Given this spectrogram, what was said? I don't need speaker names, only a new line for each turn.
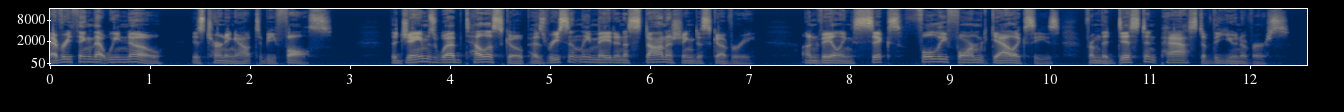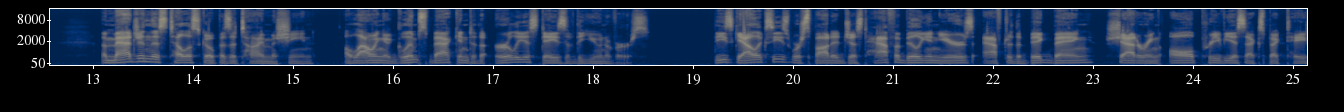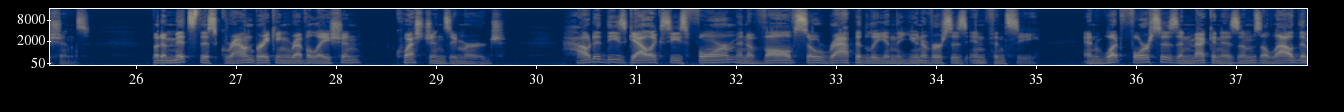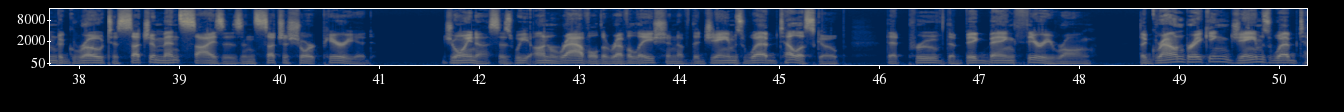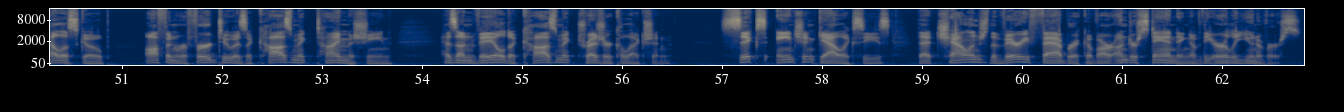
everything that we know is turning out to be false. The James Webb Telescope has recently made an astonishing discovery, unveiling six fully formed galaxies from the distant past of the universe. Imagine this telescope as a time machine, allowing a glimpse back into the earliest days of the universe. These galaxies were spotted just half a billion years after the Big Bang, shattering all previous expectations. But amidst this groundbreaking revelation, questions emerge. How did these galaxies form and evolve so rapidly in the universe's infancy? And what forces and mechanisms allowed them to grow to such immense sizes in such a short period? Join us as we unravel the revelation of the James Webb Telescope that proved the Big Bang Theory wrong. The groundbreaking James Webb Telescope, often referred to as a cosmic time machine, has unveiled a cosmic treasure collection. Six ancient galaxies that challenge the very fabric of our understanding of the early universe.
